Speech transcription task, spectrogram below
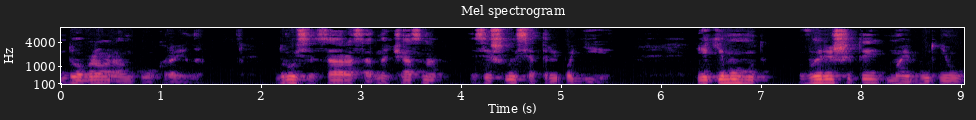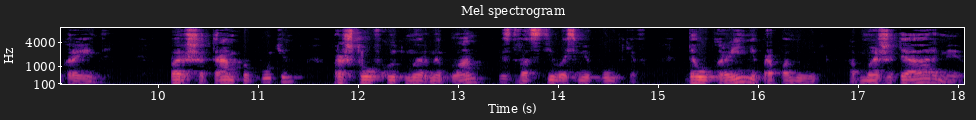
Доброго ранку, Україна. Друзі, зараз одночасно зійшлися три події, які можуть вирішити майбутнє України. Перше, Трамп і Путін проштовхують мирний план із 28 пунктів, де Україні пропонують обмежити армію,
